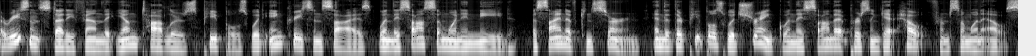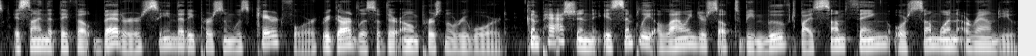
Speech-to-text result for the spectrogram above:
A recent study found that young toddlers' pupils would increase in size when they saw someone in need, a sign of concern, and that their pupils would shrink when they saw that person get help from someone else, a sign that they felt better seeing that a person was cared for, regardless of their own personal reward. Compassion is simply allowing yourself to be moved by something or someone around you,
